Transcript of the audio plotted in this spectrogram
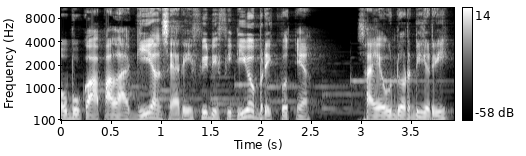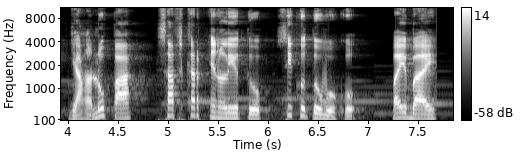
mau buku apa lagi yang saya review di video berikutnya. Saya undur diri, jangan lupa subscribe channel YouTube Sikutu Buku. Bye bye.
